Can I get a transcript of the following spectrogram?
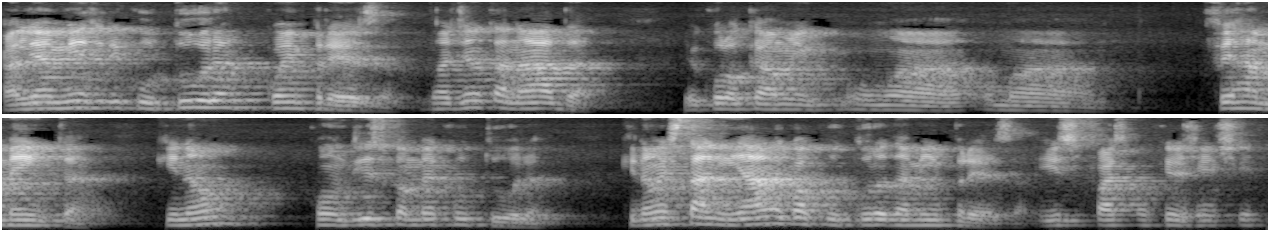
alinhamento de cultura com a empresa. Não adianta nada eu colocar uma, uma, uma ferramenta que não condiz com a minha cultura, que não está alinhada com a cultura da minha empresa. Isso faz com que a gente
